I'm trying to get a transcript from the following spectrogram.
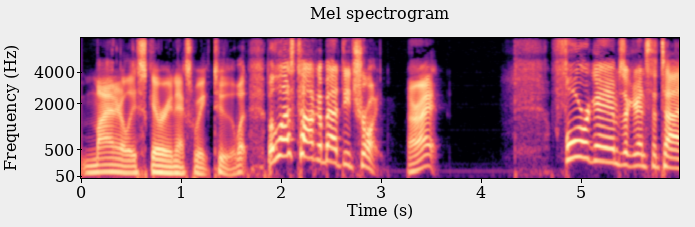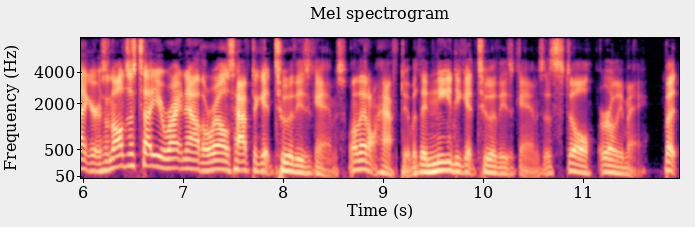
minorly scary next week too. But but let's talk about Detroit. All right, four games against the Tigers, and I'll just tell you right now, the Royals have to get two of these games. Well, they don't have to, but they need to get two of these games. It's still early May, but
